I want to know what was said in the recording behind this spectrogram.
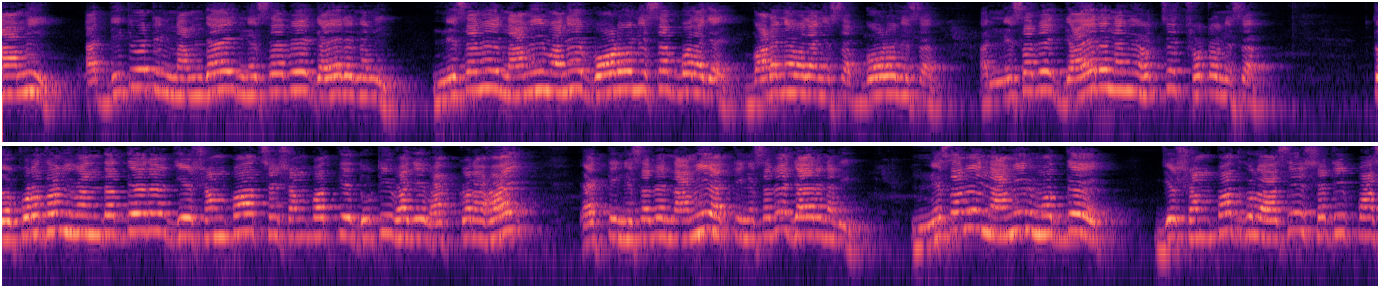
নামি আর দ্বিতীয়টির নাম দেয় নেশাবে গায়ের নামি। নেশাবে নামি মানে বড় নেশাব বলা যায়, বাড়ানেওয়ালা নেশাব, বড় নেশাব। আর নেশাবে গায়ের নামি হচ্ছে ছোট নেশাব। তো প্রথম ইমানদারদের যে সম্পদ, সেই সম্পদকে দুটি ভাগে ভাগ করা হয়। একটি নেশাবে নামি, একটি নেশাবে গায়ের নামি। নেশাবে নামির মধ্যে যে সম্পদগুলো আছে সেটি পাঁচ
